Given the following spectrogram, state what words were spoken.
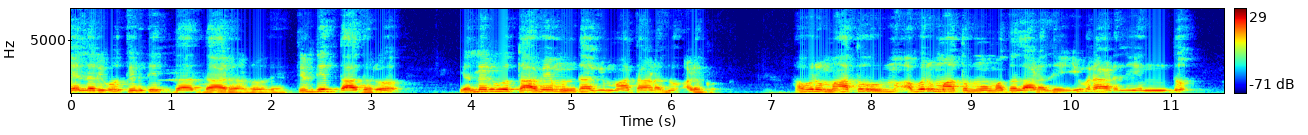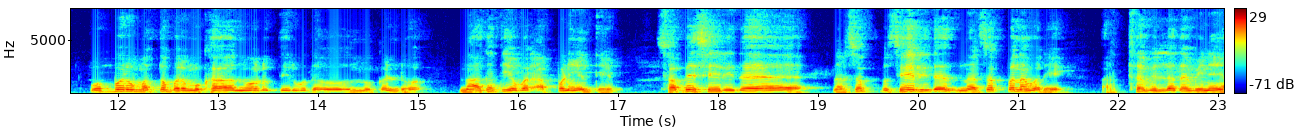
ಎಲ್ಲರಿಗೂ ತಿಳಿದಿದ್ದಾರರು ತಿಳಿದಿದ್ದಾದರೂ ಎಲ್ಲರಿಗೂ ತಾವೇ ಮುಂದಾಗಿ ಮಾತಾಡಲು ಅಳುಕು. ಅವರು ಮಾತು ಅವರು ಮಾತು ಮೊದಲಾಡಲಿ, ಇವರಾಡಲಿ ಎಂದು ಒಬ್ಬರು ಮತ್ತೊಬ್ಬರ ಮುಖ ನೋಡುತ್ತಿರುವುದನ್ನು ಕಂಡು ನಾಗತಿಯವರ ಅಪ್ಪಣೆಯಂತೆ ಸಭೆ ಸೇರಿದ ನರಸಪ್ಪ, ಸೇರಿದ ನರಸಪ್ಪನವರೇ ಅರ್ಥವಿಲ್ಲದ ವಿನಯ,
